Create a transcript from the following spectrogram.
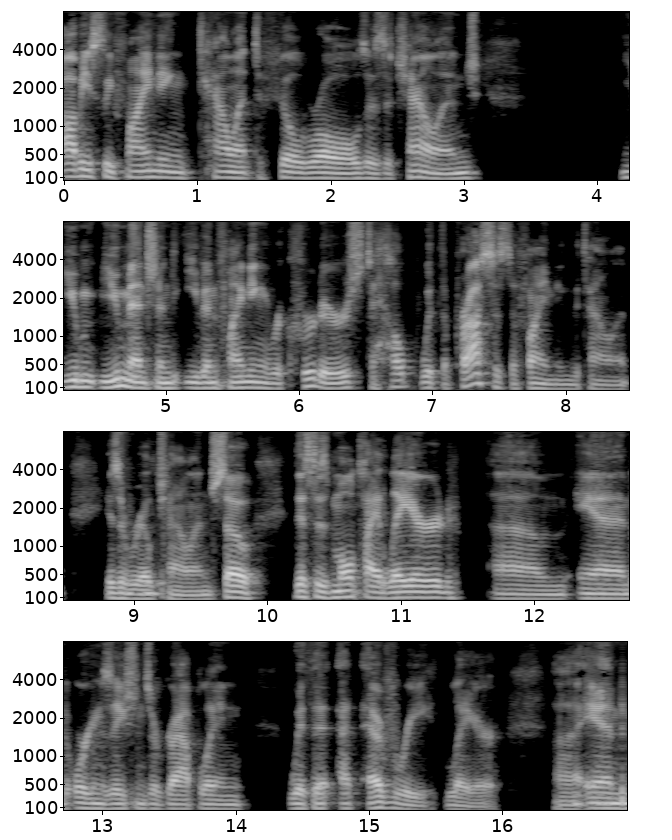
Obviously, finding talent to fill roles is a challenge you you mentioned even finding recruiters to help with the process of finding the talent is a real mm-hmm. challenge so this is multi-layered um, and organizations are grappling with it at every layer uh, mm-hmm. and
